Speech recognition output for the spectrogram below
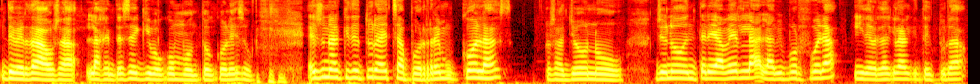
de verdad, o sea, la gente se equivocó un montón con eso. es una arquitectura hecha por Rem Koolhaas, o sea, yo no, yo no entré a verla, la vi por fuera y de verdad que la arquitectura,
